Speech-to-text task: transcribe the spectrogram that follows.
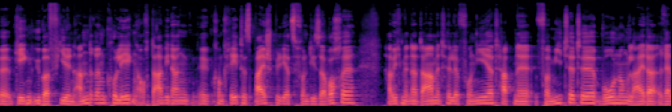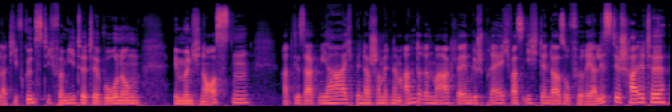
äh, gegenüber vielen anderen Kollegen. Auch da wieder ein äh, konkretes Beispiel jetzt von dieser Woche. Habe ich mit einer Dame telefoniert, hat eine vermietete Wohnung, leider relativ günstig vermietete Wohnung im Münchner Osten. Hat gesagt, ja, ich bin da schon mit einem anderen Makler im Gespräch, was ich denn da so für realistisch halte.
